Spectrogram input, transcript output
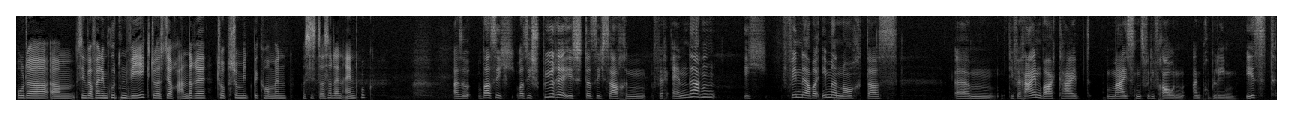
oder ähm, sind wir auf einem guten Weg? Du hast ja auch andere Jobs schon mitbekommen. Was ist da so dein Eindruck? Also was ich, was ich spüre, ist, dass sich Sachen verändern. Ich finde aber immer noch, dass ähm, die Vereinbarkeit meistens für die Frauen ein Problem ist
